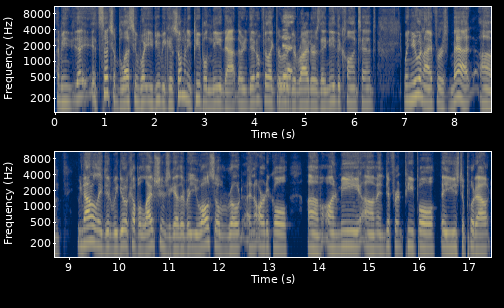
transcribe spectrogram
I mean, it's such a blessing what you do because so many people need that. They're, they don't feel like they're yeah. really good writers. They need the content. When you and I first met, um, not only did we do a couple live streams together, but you also wrote an article um, on me um, and different people that you used to put out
